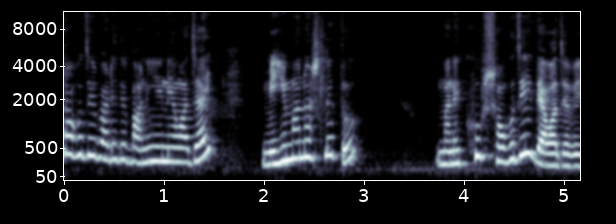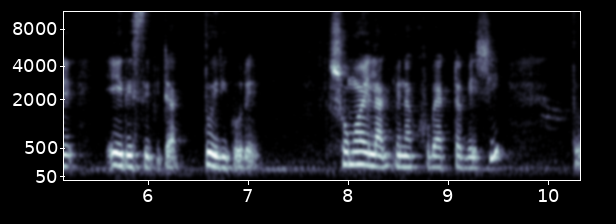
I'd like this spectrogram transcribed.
সহজে বাড়িতে বানিয়ে নেওয়া যায়। মেহমান আসলে তো মানে খুব সহজেই দেওয়া যাবে এই রেসিপিটা তৈরি করে। সময় লাগবে না খুব একটা বেশি। তো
